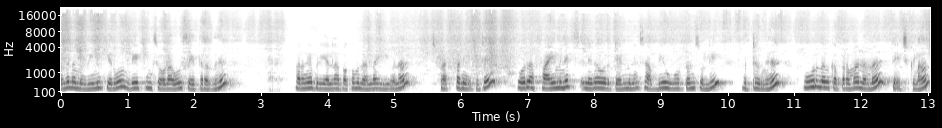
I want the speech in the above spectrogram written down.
வந்து நம்ம வினிக்கரும் பேக்கிங் சோடாவும் சேர்த்துறது. பாருங்கள் இப்படி எல்லா பக்கமும் நல்லா ஈவனாக ஸ்ப்ரெட் பண்ணி விட்டுட்டு ஒரு ஃபைவ் மினிட்ஸ் இல்லைன்னா ஒரு டென் மினிட்ஸ் அப்படியே ஊறட்டும்னு சொல்லி விட்டுருங்க. ஊறினதுக்கப்புறமா நம்ம தேய்ச்சிக்கலாம்.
